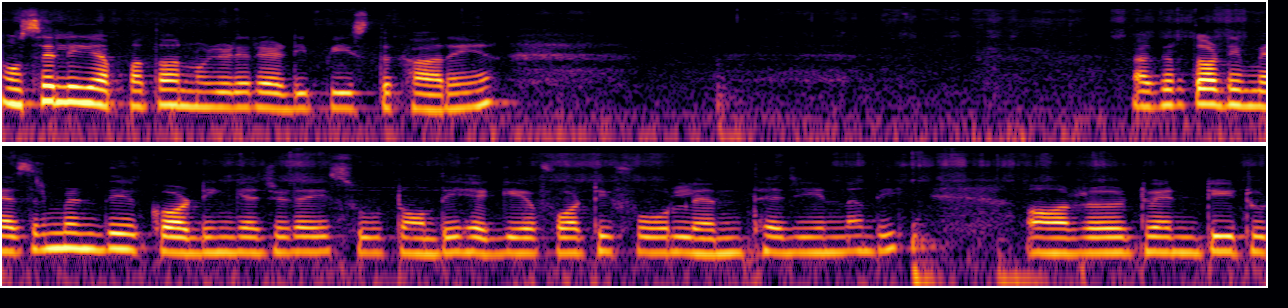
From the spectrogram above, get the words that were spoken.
ਉਸੇ ਲਈ ਆਪਾਂ ਤੁਹਾਨੂੰ ਜਿਹੜੇ ਰੈਡੀ ਪੀਸ ਦਿਖਾ ਰਹੇ ਹਾਂ। ਅਗਰ ਤੁਹਾਡੇ ਮੈਜ਼ਰਮੈਂਟ ਦੇ ਅਕੋਰਡਿੰਗ ਹੈ, ਜਿਹੜਾ ਇਹ ਸੂਟ ਆਉਂਦੇ ਹੈਗੇ ਆ 44 ਲੈਂਥ ਹੈ ਜੀ ਇਹਨਾਂ ਦੀ, ਔਰ 20 ਟੂ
